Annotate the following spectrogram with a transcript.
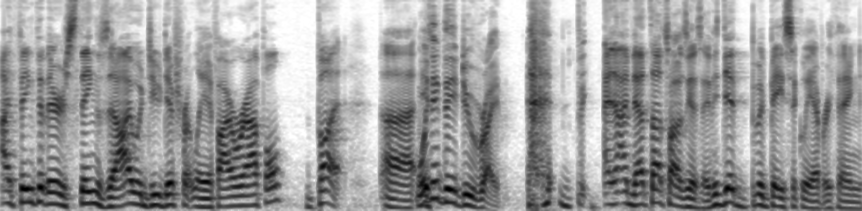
I think that there's things that I would do differently if I were Apple, but uh, what if, did they do right? and I, that's, that's what I was gonna say. They did basically everything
